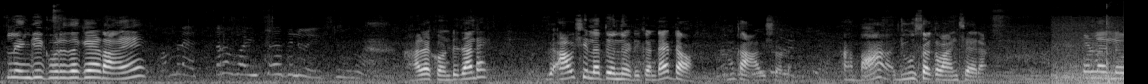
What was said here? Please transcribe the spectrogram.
ഇല്ലെങ്കിൽ കുരുതക്കേടാ ഏ നമ്മൾ എത്ര പൈസ ഇതിൽ അതെ കൊണ്ട് ഇതാണ്ടേ ആവശ്യമില്ലാത്ത ഒന്നും എടുക്കണ്ട കേട്ടോ. നമുക്ക് ആവശ്യമുള്ള ആ ബാ ജ്യൂസൊക്കെ വാങ്ങിച്ചു തരാം. കൊള്ളാലോ.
